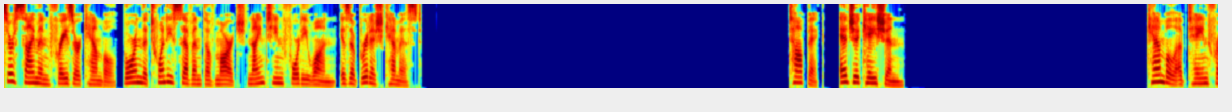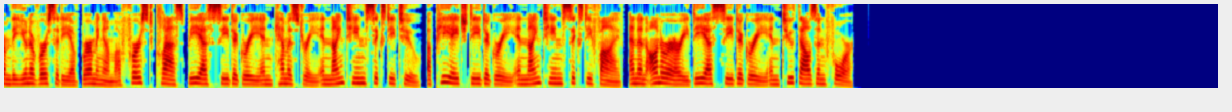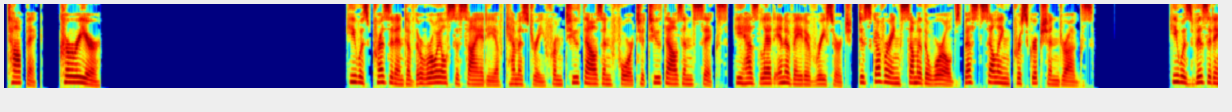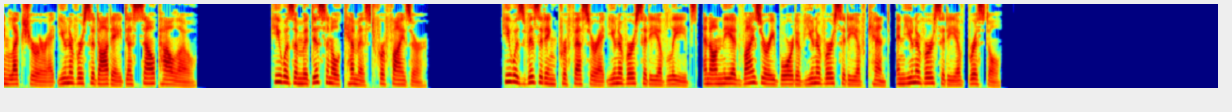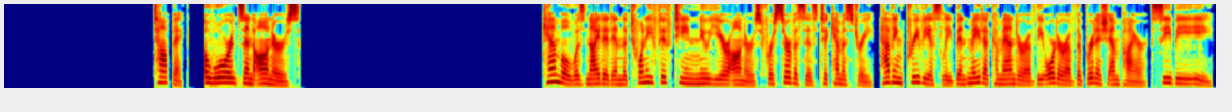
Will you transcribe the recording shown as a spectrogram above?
Sir Simon Fraser Campbell, born 27 March 1941 is a British chemist. Education Campbell obtained from the University of Birmingham a first-class BSc degree in chemistry in 1962, a PhD degree in 1965, and an honorary DSc degree in 2004. Career He was president of the Royal Society of Chemistry from 2004 to 2006. He has led innovative research, discovering some of the world's best-selling prescription drugs. He was visiting lecturer at Universidade de São Paulo. He was a medicinal chemist for Pfizer. He was visiting professor at University of Leeds, and on the advisory board of University of Kent, and University of Bristol. Topic: Awards and honors. Campbell was knighted in the 2015 New Year Honours for services to chemistry, having previously been made a Commander of the Order of the British Empire CBE.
